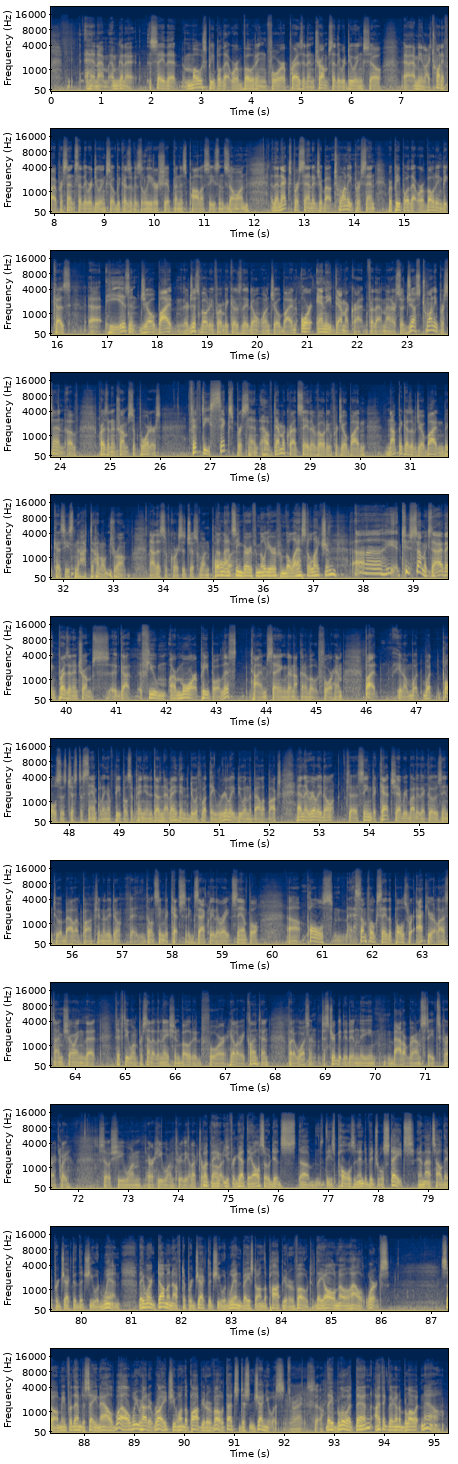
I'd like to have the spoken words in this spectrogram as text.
and I'm I'm going to say that most people that were voting for President Trump said they were doing so. uh, I mean, like 25% said they were doing so because of his leadership and his policies and so on. Mm-hmm. The next percentage, about 20%, were people that were voting because uh, he isn't Joe Biden. They're just voting for him because they don't want Joe Biden or any Democrat for that matter. So just 20% of President Trump's supporters. 56% of Democrats say they're voting for Joe Biden, not because of Joe Biden, because he's not Donald Trump. Now, this, of course, is just one poll. Doesn't that seem very familiar from the last election? Uh, to some extent, I think President Trump's got a few or more people this time saying they're not going to vote for him. But you know what? What polls is just a sampling of people's opinion. It doesn't have anything to do with what they really do in the ballot box, and they really don't uh, seem to catch everybody that goes into a ballot box. You know, they don't they don't seem to catch exactly the right sample. Uh, polls, some folks say the polls were accurate last time, showing that 51% of the nation voted for Hillary Clinton, but it wasn't distributed in the battleground states correctly. So she won, or he won through the electoral But college. you forget they also did uh, these polls in individual states, and that's how they projected that she would win. They weren't dumb enough to project that she would win based on the popular vote. They all know how it works. So, I mean, for them to say now, well, we had it right, she won the popular vote, that's disingenuous. right. So They blew it then. I think they're going to blow it now.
